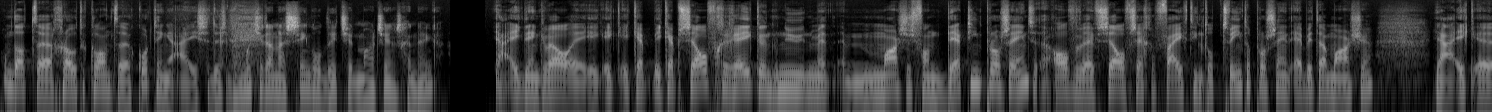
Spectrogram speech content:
Omdat eh, grote klanten kortingen eisen. Dus En dan moet je dan naar single-digit margins gaan denken. ja, ik denk wel. Ik, ik, ik, heb, ik heb zelf gerekend nu met marges van 13%. Alve heeft zelf zeggen 15 tot 20% EBITDA-marge. Ja, ik, eh,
